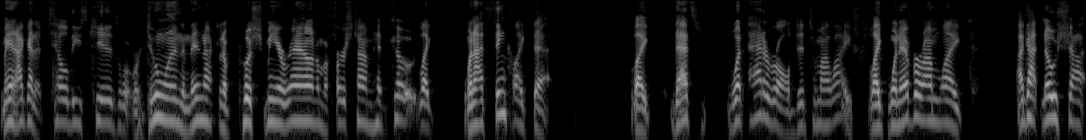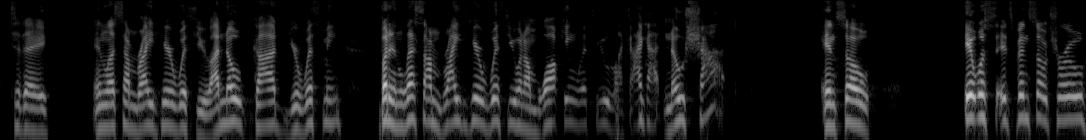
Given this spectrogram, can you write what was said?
man, I got to tell these kids what we're doing and they're not going to push me around. I'm a first time head coach. Like when I think like that, like that's what Adderall did to my life. Like whenever I'm like, I got no shot today unless I'm right here with you. I know, God, you're with me, but unless I'm right here with you and I'm walking with you, like I got no shot. And so it was, it's been so true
